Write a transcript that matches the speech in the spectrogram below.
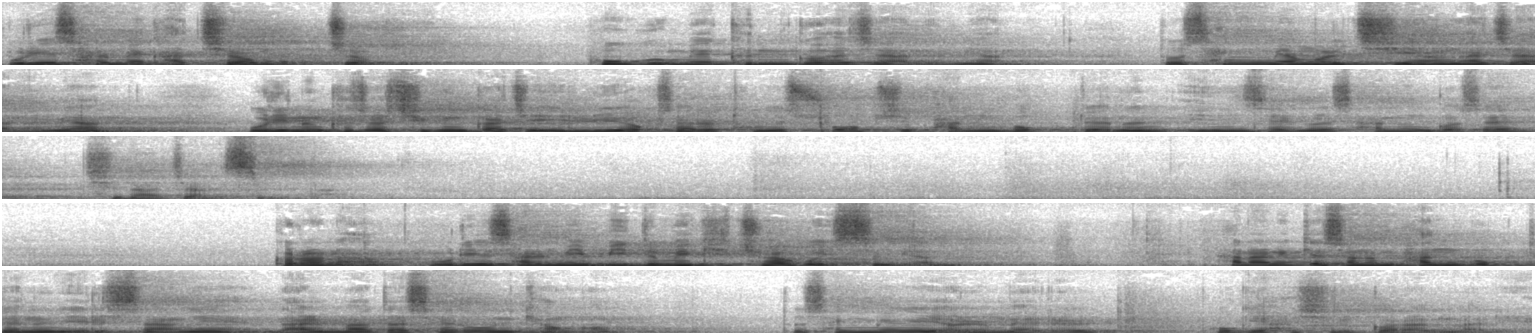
우리의 삶의 가치와 목적이 복음에 근거하지 않으면 또 생명을 지향하지 않으면 우리는 그저 지금까지 인류 역사를 통해 수없이 반복되는 인생을 사는 것에 지나지 않습니다. 그러나 우리의 삶이 믿음에 기초하고 있으면 하나님께서는 반복되는 일상에 날마다 새로운 경험, 또 생명의 열매를 보게 하실 거란 말이에요.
